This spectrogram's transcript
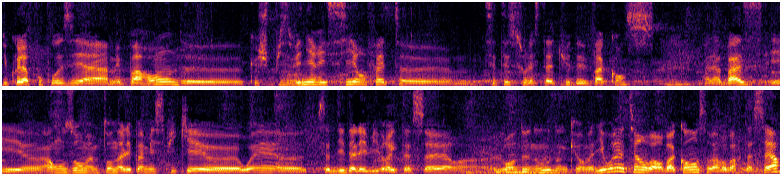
Du coup, elle a proposé à mes parents de, que je puisse venir ici. En fait, euh, c'était sur les statuts des vacances à la base. Et euh, à 11 ans, en même temps, on n'allait pas m'expliquer euh, Ouais, euh, ça te dit d'aller vivre avec ta sœur, euh, loin de nous. Donc on m'a dit Ouais, tiens, on va en vacances, on va revoir ta sœur.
